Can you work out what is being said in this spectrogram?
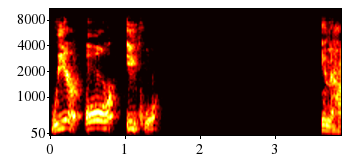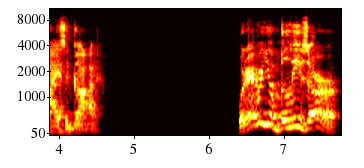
We are all equal in the eyes of God. Whatever your beliefs are,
